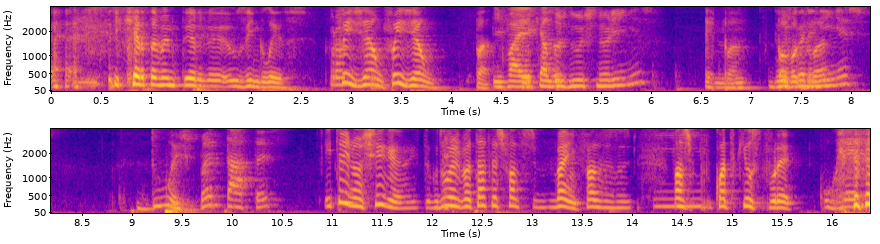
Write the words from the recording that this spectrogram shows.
e quero também meter eh, os ingleses. Pronto. Feijão, feijão. Pá, E vai aquelas duas cenourinhas, epá. duas Bugs Bunny. bananinhas, duas batatas Então e não chega. Duas batatas fazes bem, fazes, e fazes 4 kg de puré. O, resto,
